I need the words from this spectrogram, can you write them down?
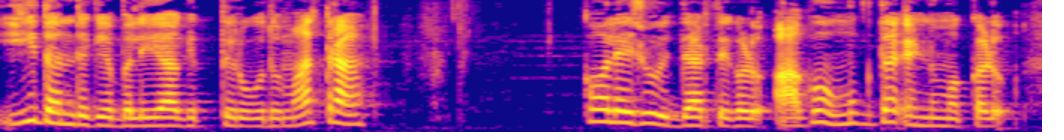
ಈ ದಂಧೆಗೆ ಬಲಿಯಾಗುತ್ತಿರುವುದು ಮಾತ್ರ. ಕಾಲೇಜು ವಿದ್ಯಾರ್ಥಿಗಳು ಹಾಗೂ ಮುಗ್ಧ ಹೆಣ್ಣು ಮಕ್ಕಳು.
